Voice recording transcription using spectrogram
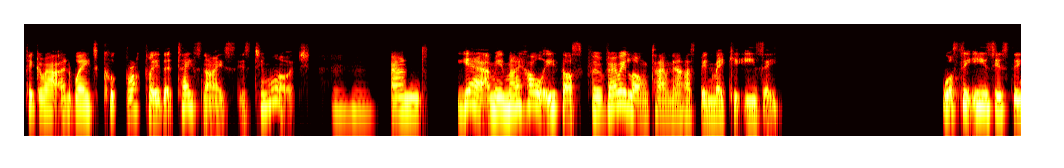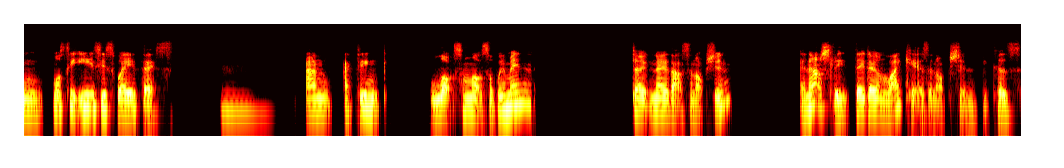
figure out a way to cook broccoli that tastes nice is too much. Mm-hmm. And yeah, I mean, my whole ethos for a very long time now has been make it easy. What's the easiest thing? What's the easiest way of this? Mm. And I think lots and lots of women don't know that's an option. And actually, they don't like it as an option because,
